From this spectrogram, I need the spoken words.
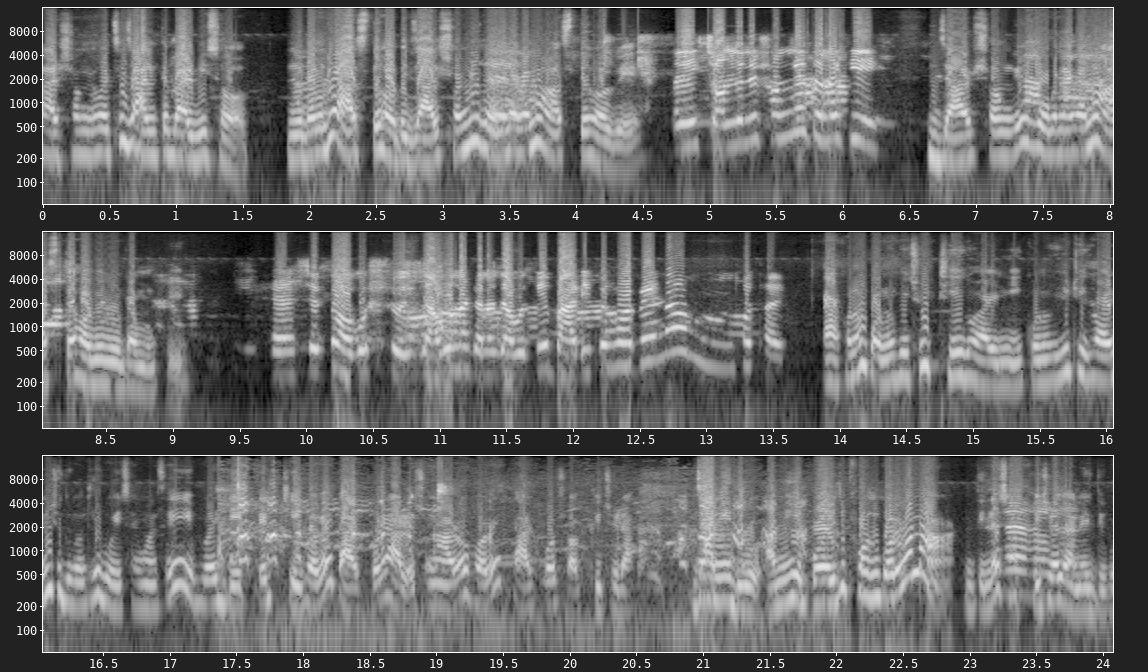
কার সঙ্গে হচ্ছে জানতে পারবি সব। মোটামুটি আসতে হবে যার সঙ্গে হোক না কেন আসতে হবে। মানে চন্দনের সঙ্গে তো নাকি? যার সঙ্গে হোক না কেন আসতে হবে মোটামুটি। হ্যাঁ সে তো অবশ্যই। যাব না কেন? যাব দিয়ে বাড়িতে হবে না? কোথায়? এখনও কোনো কিছু ঠিক হয়নি। কোনো কিছু ঠিক হয়নি শুধুমাত্র বৈশাখ মাসে এবার ডেট টেট ঠিক হবে তারপরে আলোচনা আরও হবে তারপর সবকিছুটা জানিয়ে দিব। আমি এরপরে যে ফোন করব না দিলে সবকিছু জানিয়ে দিব।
